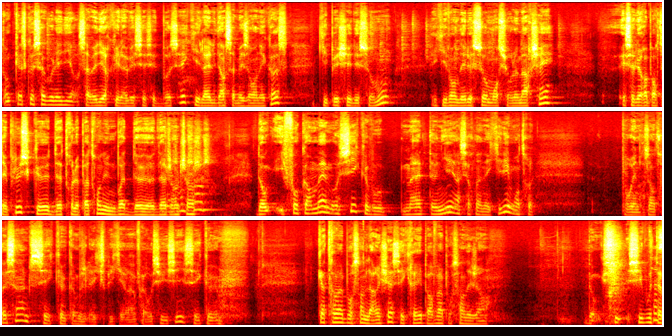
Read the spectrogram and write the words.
Donc qu'est-ce que ça voulait dire? Ça veut dire qu'il avait cessé de bosser, qu'il allait dans sa maison en Écosse, qu'il pêchait des saumons et qu'il vendait les saumons sur le marché. Et ça lui rapportait plus que d'être le patron d'une boîte d'agents de, change. Donc il faut quand même aussi que vous mainteniez un certain équilibre entre... Pour une raison très simple, c'est que, comme je l'ai expliqué la fois aussi ici, c'est que 80% de la richesse est créée par 20% des gens. Donc, si, vous Ça,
